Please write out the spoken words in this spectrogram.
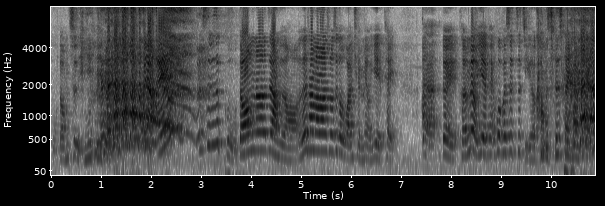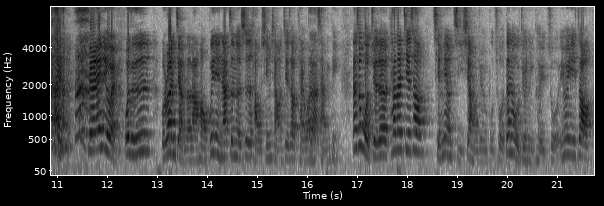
股东之一？我想，哎、欸。是不是股东呢？这样子哦，可是他妈妈说这个完全没有业配，对、啊、对，可能没有业配，会不会是自己的公司所以没有业配？没有，anyway，我只是我乱讲的啦哈，不一定人家真的是好心想要介绍台湾的产品，但是我觉得他在介绍前面有几项我觉得不错，但是我觉得你可以做，因为依照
